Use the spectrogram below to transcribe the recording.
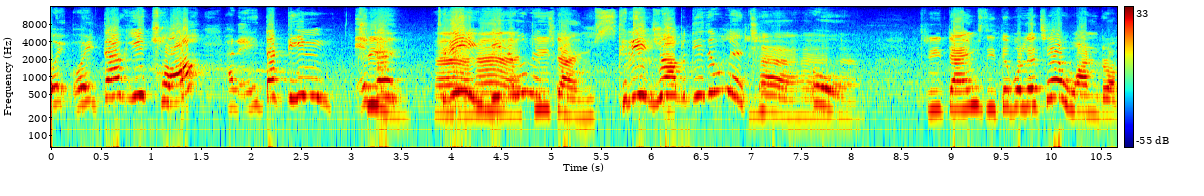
ওই ওইটা কি ছ? আর এইটা তিন থ্রি হ্যাঁ হ্যাঁ থ্রি টাইমস থ্রি ড্রপ দিতে বলেছে হ্যাঁ হ্যাঁ হ্যাঁ। থ্রি টাইমস দিতে বলেছে ওয়ান ড্রপ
